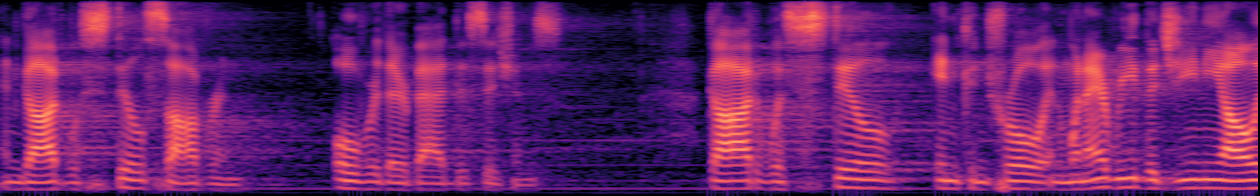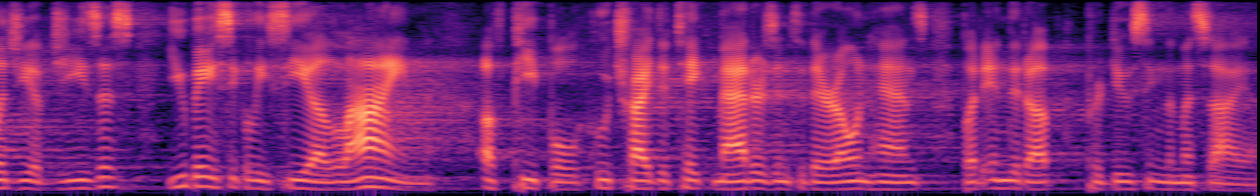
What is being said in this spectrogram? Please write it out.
and God was still sovereign over their bad decisions. God was still in control. And when I read the genealogy of Jesus, you basically see a line of people who tried to take matters into their own hands but ended up producing the Messiah.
